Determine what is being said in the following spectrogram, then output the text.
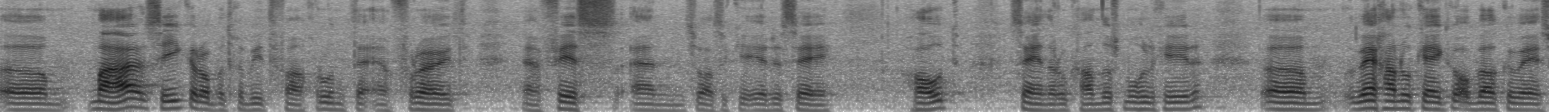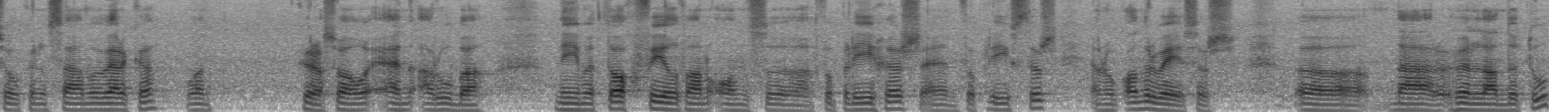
Um, maar zeker op het gebied van groente en fruit en vis en zoals ik je eerder zei, hout, zijn er ook handelsmogelijkheden. Um, wij gaan ook kijken op welke wijze we kunnen samenwerken, want Curaçao en Aruba nemen toch veel van onze verplegers en verpleegsters en ook onderwijzers uh, naar hun landen toe.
